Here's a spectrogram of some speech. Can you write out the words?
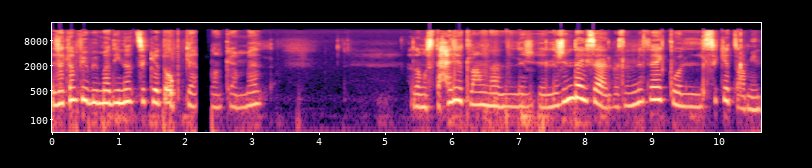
إذا كان في بمدينة سكلت اوبكا نكمل هلا مستحيل يطلع لنا ال legendary سهل بس ال mythic وال secret صعبين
